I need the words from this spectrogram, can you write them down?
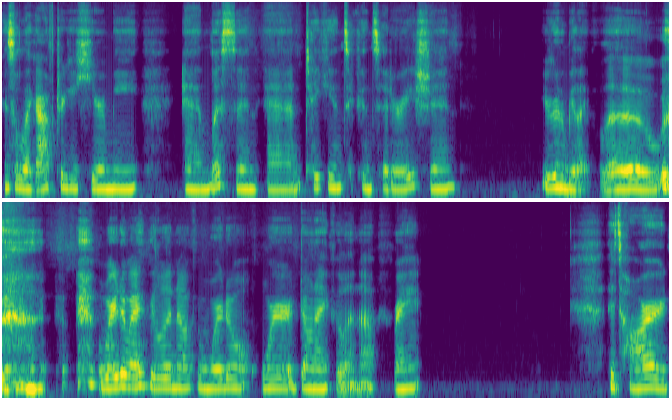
And so, like, after you hear me and listen and take into consideration, you're gonna be like, "Whoa, where do I feel enough, and where don't where don't I feel enough?" Right? It's hard.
